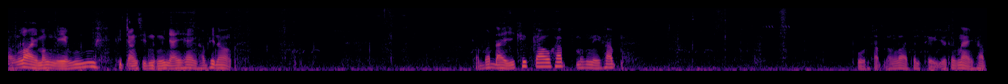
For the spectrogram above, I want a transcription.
ลองลอยมังเหนียวคือจังสีหนูใหญ่แห้งครับพี่น้องกับบัดใดอีกคือเก้าครับมังนี่ครับพูนครับลองลอยเพิ่นถืออยู่ทั้งในครับ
